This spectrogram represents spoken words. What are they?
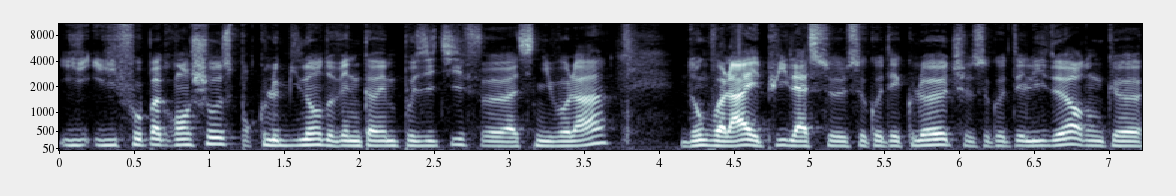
il, il faut pas grand chose pour que le bilan devienne quand même positif euh, à ce niveau-là. Donc voilà, et puis il a ce, côté clutch, ce côté leader. Donc euh,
